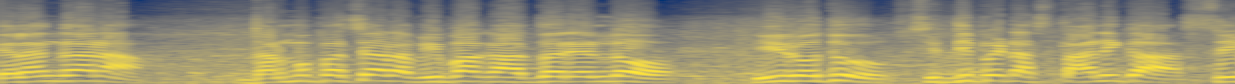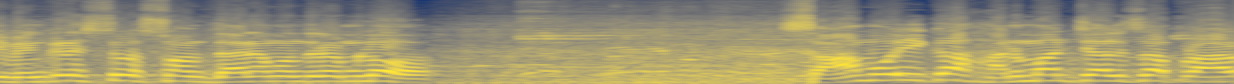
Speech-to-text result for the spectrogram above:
తెలంగాణ ధర్మప్రచార విభాగ ఆధ్వర్యంలో ఈరోజు సిద్దిపేట స్థానిక శ్రీ వెంకటేశ్వర స్వామి ధ్యాన మందిరంలో సామూహిక హనుమాన్ చాలీసా ప్రార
